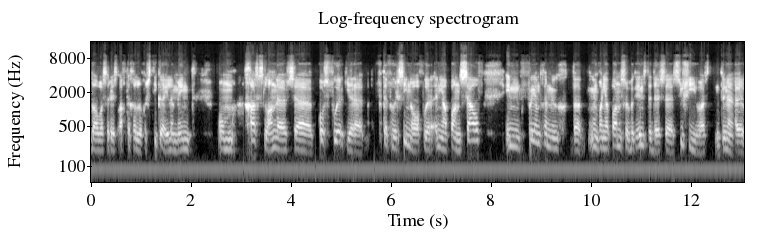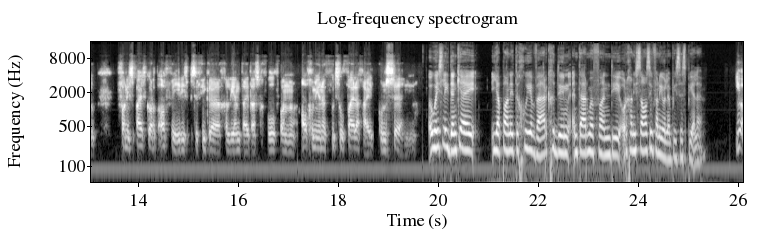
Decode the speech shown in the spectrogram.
daar was 'n resagtige logistieke element om gaslande se kosvoorkeure te voorsien daarvoor in Japan self en vreemd genoeg dat een van Japan se bekendste disse sushi was toe nou van die spyskaart af vir hierdie spesifieke geleentheid as gevolg van algemene voedselveiligheid concern. Wesley, dink jy Japan het 'n goeie werk gedoen in terme van die organisasie van die Olimpiese spele? Ja,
